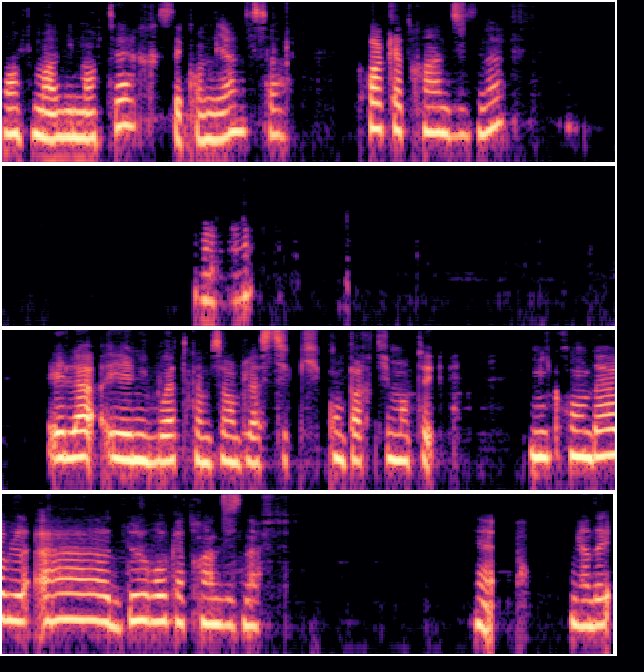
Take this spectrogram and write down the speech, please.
Rangement alimentaire, c'est combien ça? 3,99. Voilà. Et là, il y a une boîte comme ça en plastique compartimentée. Micro-ondable à 2,99€. Regardez.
